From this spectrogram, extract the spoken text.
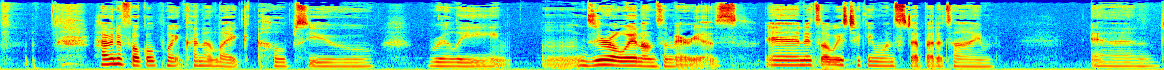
Having a focal point kind of like helps you really mm, zero in on some areas, and it's always taking one step at a time. And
